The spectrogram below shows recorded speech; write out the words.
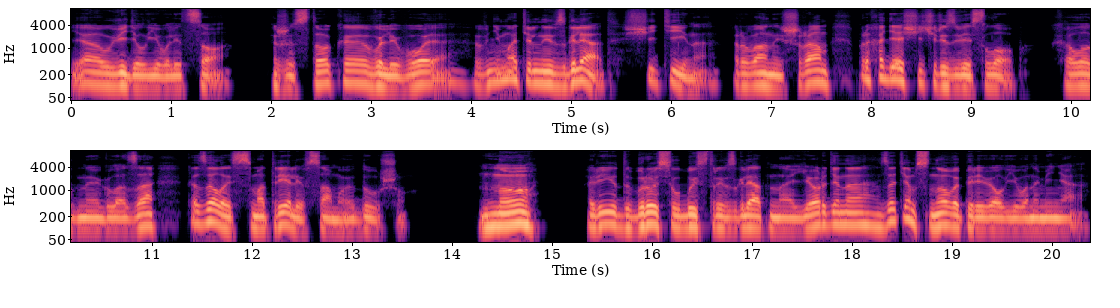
Я увидел его лицо. Жестокое, волевое, внимательный взгляд, щетина, рваный шрам, проходящий через весь лоб. Холодные глаза, казалось, смотрели в самую душу. «Ну?» Рид бросил быстрый взгляд на Йордина, затем снова перевел его на меня.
